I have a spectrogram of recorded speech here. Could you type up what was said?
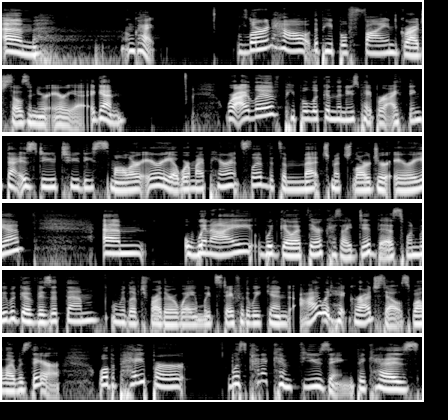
Um, okay. Learn how the people find garage sales in your area. Again, where I live, people look in the newspaper. I think that is due to the smaller area. Where my parents live, that's a much, much larger area. Um, when I would go up there, because I did this, when we would go visit them when we lived farther away and we'd stay for the weekend, I would hit garage sales while I was there. Well, the paper was kind of confusing because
